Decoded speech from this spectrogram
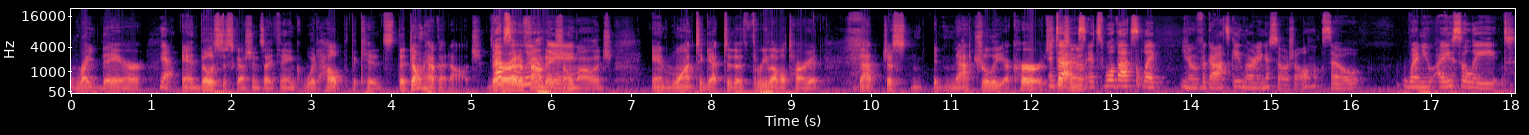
right there. Yeah. And those discussions, I think, would help the kids that don't have that knowledge, that are at a foundational knowledge, and want to get to the three-level target. That just it naturally occurs. it does It? it's well that's like you know vygotsky learning a social so when you isolate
